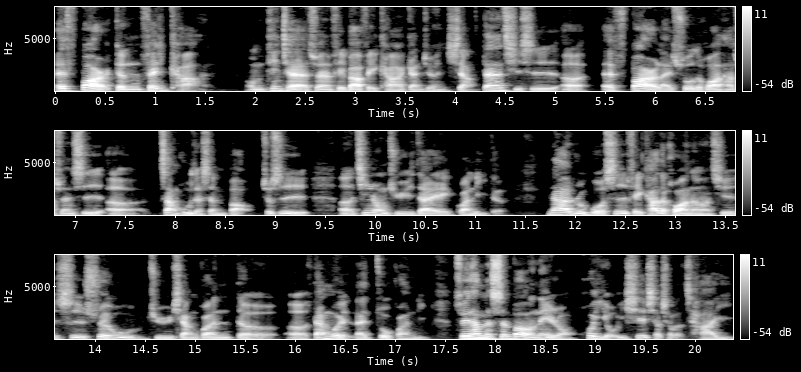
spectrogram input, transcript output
F bar 跟肥卡，我们听起来虽然肥爸肥咖感觉很像，但是其实呃 F bar 来说的话，它算是呃账户的申报，就是呃金融局在管理的。那如果是肥咖的话呢，其实是税务局相关的呃单位来做管理，所以他们申报的内容会有一些小小的差异，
